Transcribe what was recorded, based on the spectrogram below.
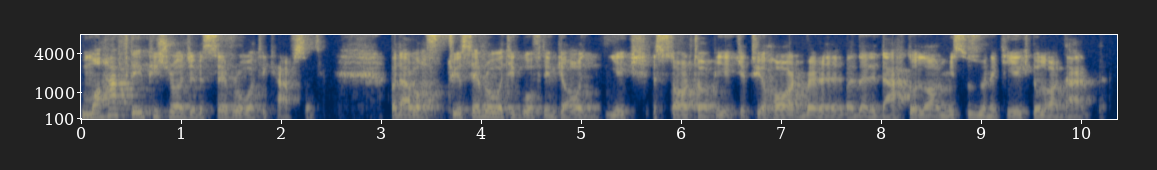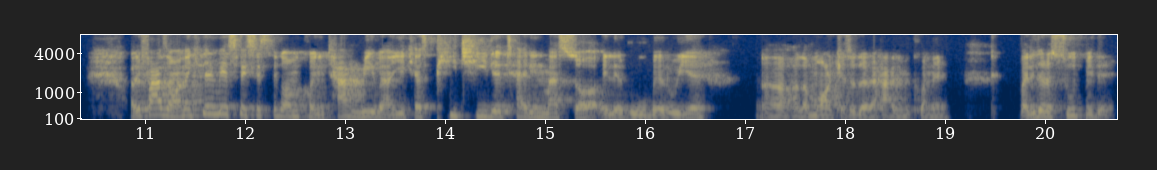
ما هفته پیش راجع به Serve Robotics حرف زدیم. و در واقع توی Serve Robotics گفتیم که آقا یک استارتاپیه که توی بره و داره 10 دلار میسوزونه که یک دلار در بره ولی فرض که داریم به اسپیس استگاه می‌کنیم تقریبا یکی از پیچیده ترین مسائل روبروی حالا مارکت داره حل می‌کنه. ولی داره سود میده.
